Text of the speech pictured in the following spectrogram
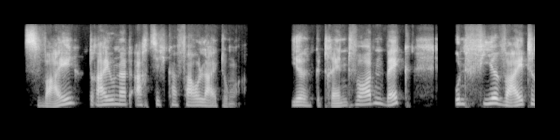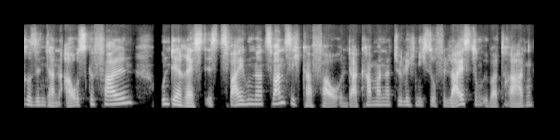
zwei 380 kV-Leitungen hier getrennt worden, weg und vier weitere sind dann ausgefallen und der Rest ist 220 kV und da kann man natürlich nicht so viel Leistung übertragen.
